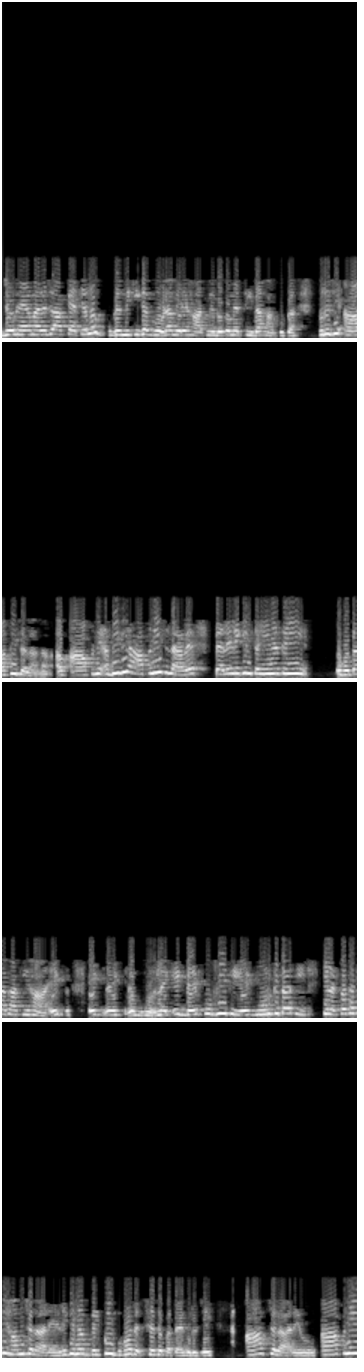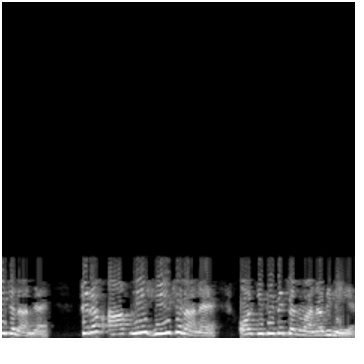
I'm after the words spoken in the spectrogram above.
जो है हमारा, जो आप कहते हो ना, ज़िंदगी का घोड़ा मेरे हाथ में दो तो मैं सीधा हाँकूँगा गुरु जी, आप ही चलाना। अब आपने, अभी भी आपने ही चलावे, पहले लेकिन कहीं ना कहीं तो होता था कि हाँ एक एक लाइक एक बेवकूफ़ी थी, एक मूर्खता थी कि लगता था कि हम चला रहे हैं। लेकिन अब बिल्कुल बहुत अच्छे से पता है गुरु जी आप चला रहे हो, आपने ही चलाना है। सिर्फ़ आपने ही चलाना है और किसी से चलवाना भी नहीं है।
